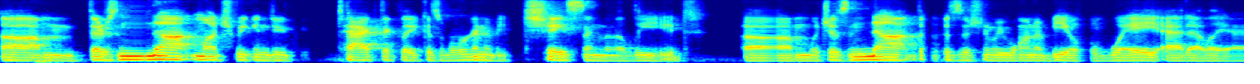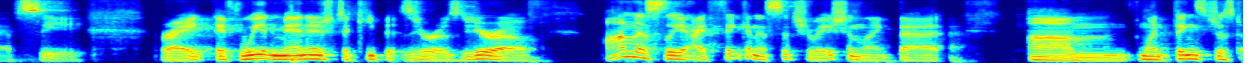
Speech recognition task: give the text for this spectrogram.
Um, there's not much we can do tactically because we're going to be chasing the lead, um, which is not the position we want to be away at LAFC. right? If we had managed to keep it zero zero, honestly, I think in a situation like that, um, when things just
